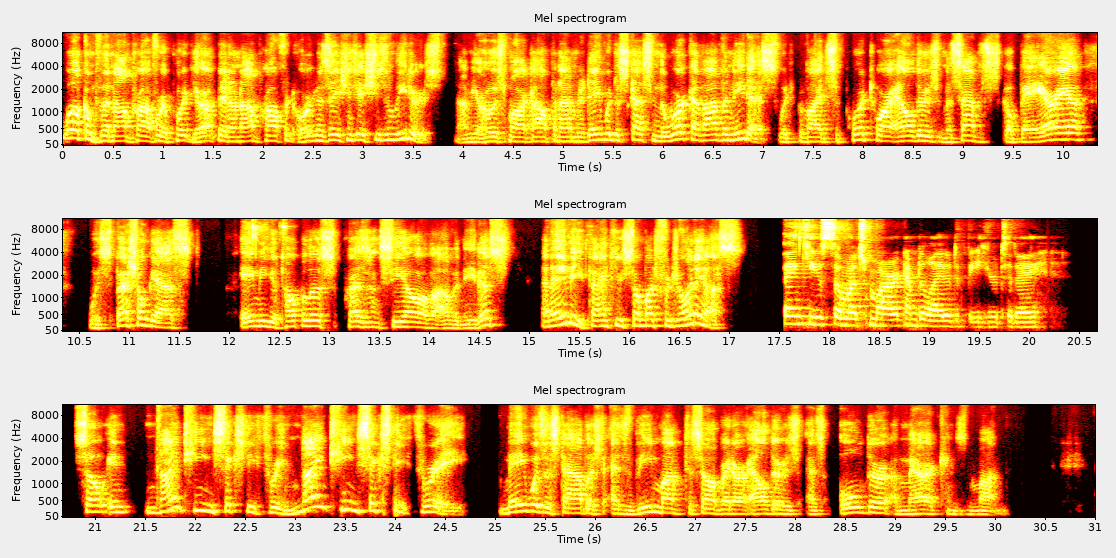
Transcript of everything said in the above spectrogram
Welcome to the Nonprofit Report, your update on nonprofit organizations, issues, and leaders. I'm your host, Mark Oppenheim. Today, we're discussing the work of Avenidas, which provides support to our elders in the San Francisco Bay Area, with special guest Amy Yotopoulos, President and CEO of Avenidas. And Amy, thank you so much for joining us. Thank you so much, Mark. I'm delighted to be here today. So in 1963, 1963, May was established as the month to celebrate our elders as Older Americans Month.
